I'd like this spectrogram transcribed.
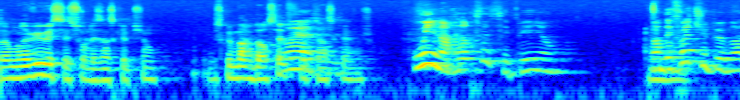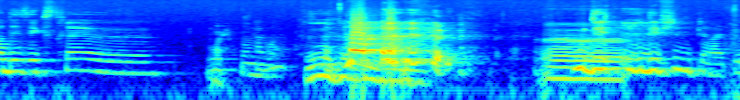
À mon avis, oui, c'est sur les inscriptions. Parce que Marc Dorcel, Ouais, faut c'est t'inscrire. Oui, Marie Dorcel, c'est payant. Enfin, des fois, tu peux voir des extraits. euh, Ouais. non, Ah bon Euh, ou, des, ou des films piratés.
